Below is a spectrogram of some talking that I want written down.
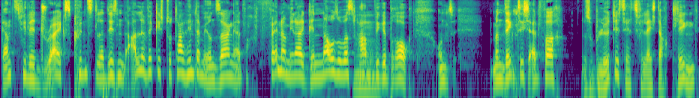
ganz viele Drags, Künstler, die sind alle wirklich total hinter mir und sagen einfach phänomenal, genau sowas haben mhm. wir gebraucht. Und man denkt sich einfach, so blöd es jetzt vielleicht auch klingt,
